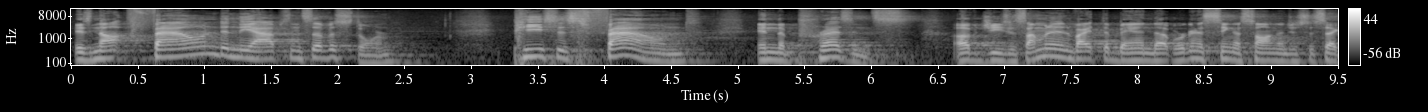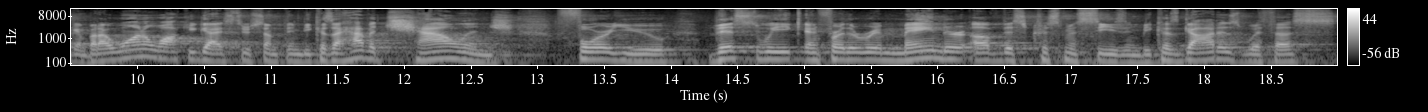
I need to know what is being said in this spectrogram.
is not found in the absence of a storm, peace is found in the presence of Jesus. I'm going to invite the band up. We're going to sing a song in just a second, but I want to walk you guys through something because I have a challenge for you this week and for the remainder of this Christmas season because God is with us.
